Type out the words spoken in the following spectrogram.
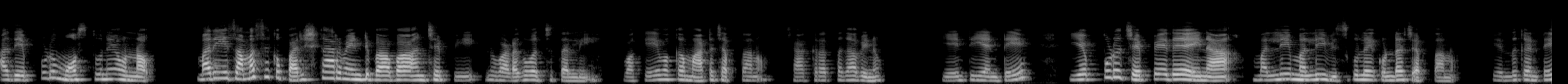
అది ఎప్పుడు మోస్తూనే ఉన్నావు. మరి ఈ సమస్యకు పరిష్కారం ఏంటి బాబా అని చెప్పి నువ్వు అడగవచ్చు తల్లి. ఒకే ఒక మాట చెప్తాను. జాగ్రత్తగా విను. ఏంటి అంటే ఎప్పుడు చెప్పేదే అయినా మళ్ళీ మళ్ళీ విసుగు లేకుండా చెప్తాను. ఎందుకంటే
